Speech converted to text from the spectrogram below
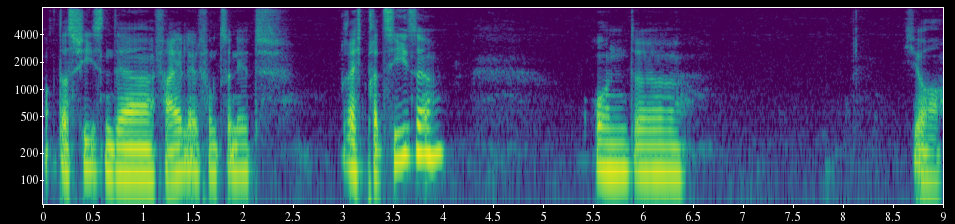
und das Schießen der Pfeile funktioniert recht präzise. Und äh, ja,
